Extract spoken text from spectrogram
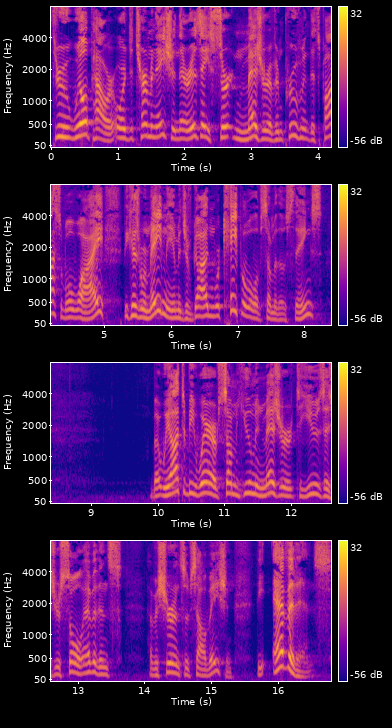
through willpower or determination, there is a certain measure of improvement that's possible. Why? Because we're made in the image of God and we're capable of some of those things. But we ought to beware of some human measure to use as your sole evidence of assurance of salvation. The evidence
